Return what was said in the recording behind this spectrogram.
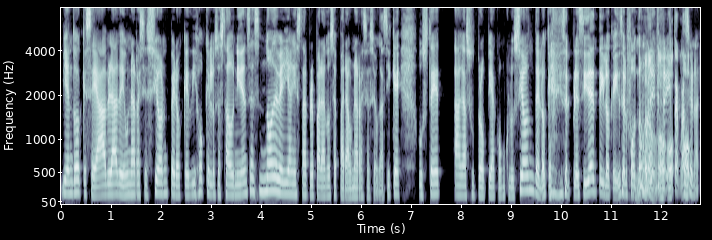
viendo que se habla de una recesión, pero que dijo que los estadounidenses no deberían estar preparándose para una recesión. Así que usted haga su propia conclusión de lo que dice el presidente y lo que dice el Fondo Monetario Internacional.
